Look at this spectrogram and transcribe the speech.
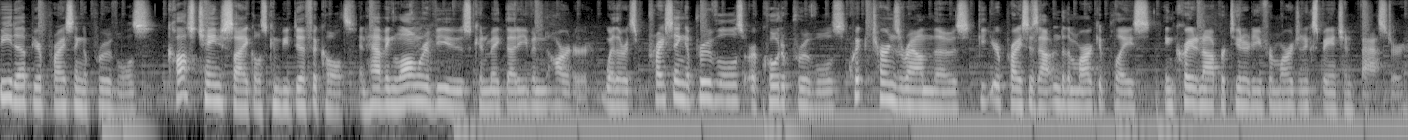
Speed up your pricing approvals. Cost change cycles can be difficult, and having long reviews can make that even harder. Whether it's pricing approvals or quote approvals, quick turns around those, get your prices out into the marketplace, and create an opportunity for margin expansion faster.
